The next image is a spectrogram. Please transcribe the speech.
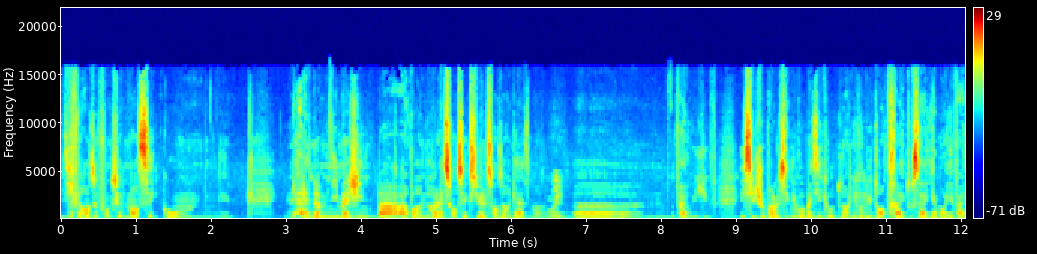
différences de fonctionnement, c'est qu'on un homme n'imagine pas avoir une relation sexuelle sans orgasme. Oui. Euh, enfin oui, ici je parle aussi du niveau basique, dans le niveau du mhm. tantra et tout ça, il y a moyen, enfin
